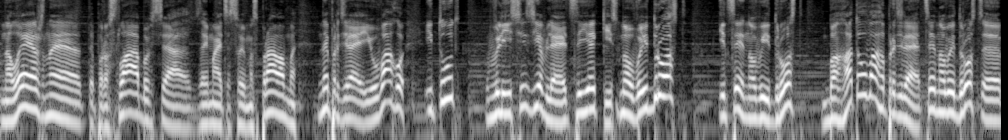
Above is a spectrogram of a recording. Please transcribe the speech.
належне, типу, розслабився, займається своїми справами, не приділяє їй увагу. І тут в лісі з'являється якийсь новий дрозд. І цей новий дрозд багато уваги приділяє. Цей новий дрозд е,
